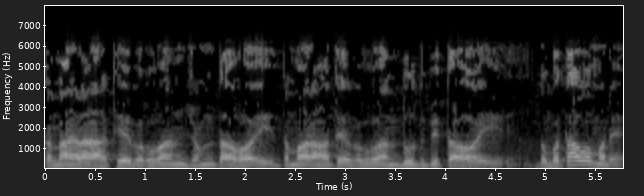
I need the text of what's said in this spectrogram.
તમારા હાથે ભગવાન જમતા હોય, તમારા હાથે ભગવાન દૂધ પીતા હોય, તો બતાવો મને.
